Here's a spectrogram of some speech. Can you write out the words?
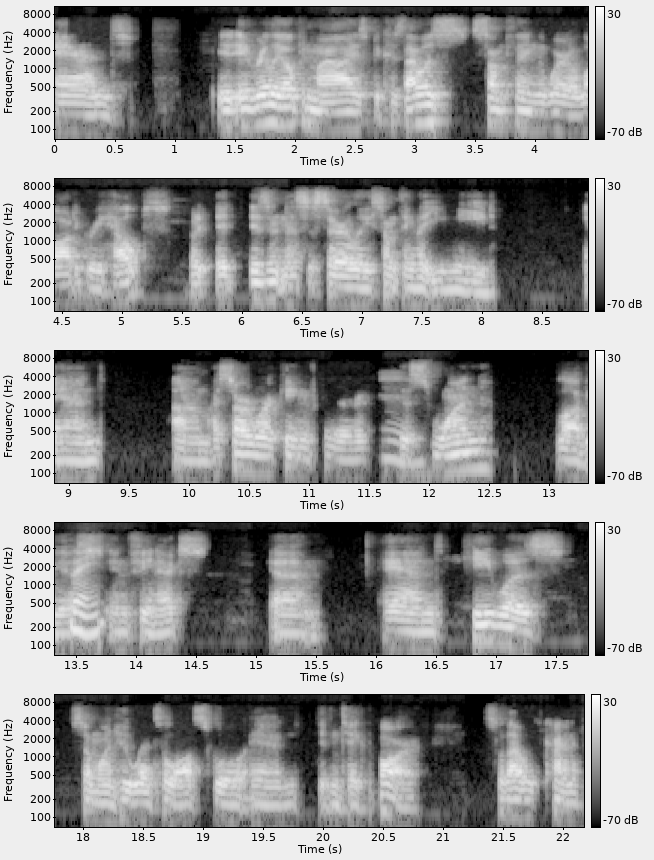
And it, it, really opened my eyes because that was something where a law degree helps, but it isn't necessarily something that you need. And um, I started working for mm. this one lobbyist right. in Phoenix, um, and he was someone who went to law school and didn't take the bar. So that was kind of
